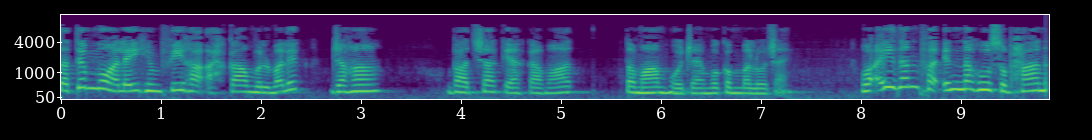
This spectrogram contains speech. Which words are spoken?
تتم علیہم فی ہا احکام الملک، جہاں بادشاہ کے احکامات تمام ہو جائیں، مکمل ہو جائیں۔ وہ عیدن فن سبحان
